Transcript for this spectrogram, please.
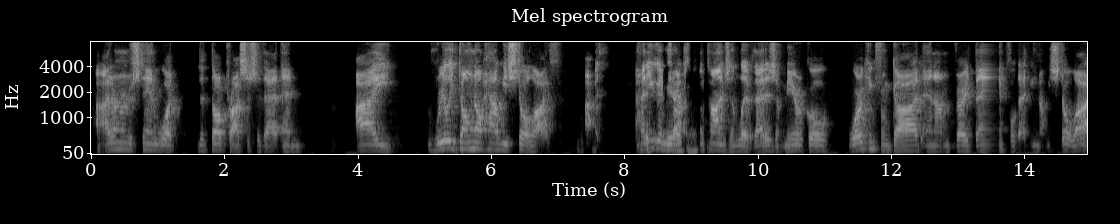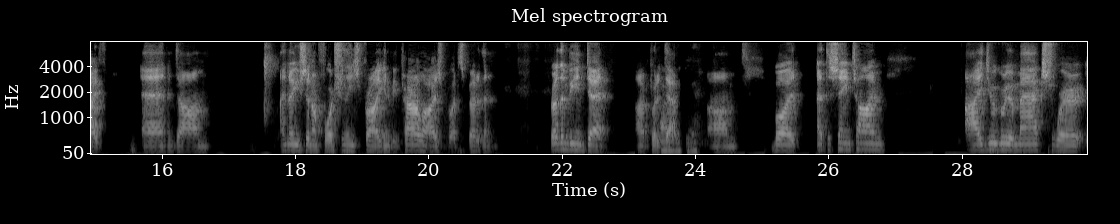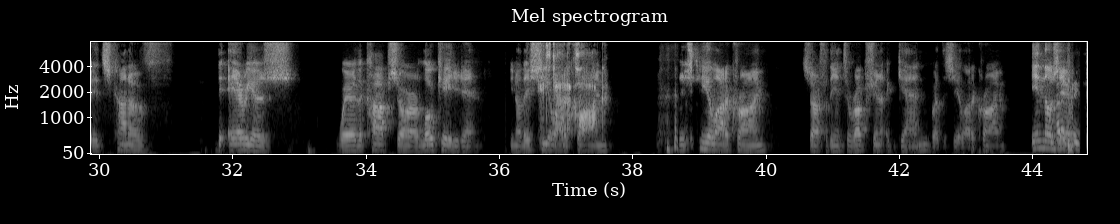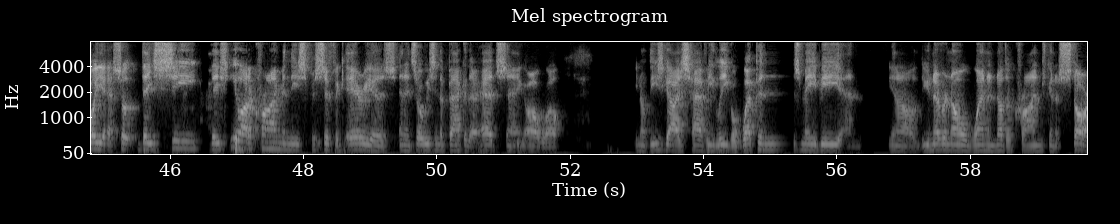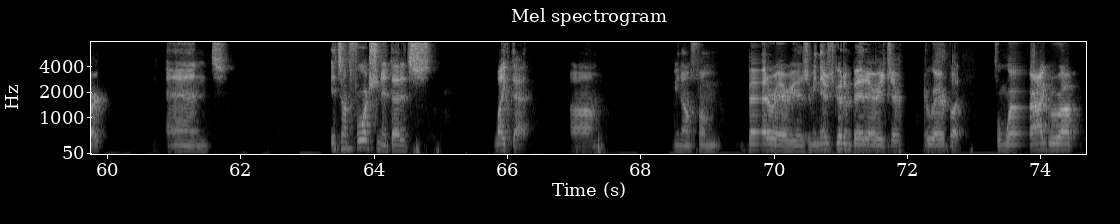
I don't understand what the thought process of that. And I really don't know how he's still alive. I, how do you get shot sometimes and live? That is a miracle working from God, and I'm very thankful that you know he's still alive. And um, I know you said unfortunately he's probably going to be paralyzed, but it's better than rather than being dead. I'd put it that. way. Um, but at the same time, I do agree with Max where it's kind of the areas where the cops are located in. You know, they see it's a lot of crime. they see a lot of crime. Sorry for the interruption again, but they see a lot of crime in those areas. But yeah, so they see they see a lot of crime in these specific areas, and it's always in the back of their head saying, "Oh well, you know, these guys have illegal weapons, maybe, and you know, you never know when another crime's going to start." And it's unfortunate that it's like that. Um, you know, from better areas. I mean, there's good and bad areas everywhere, but from where I grew up,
